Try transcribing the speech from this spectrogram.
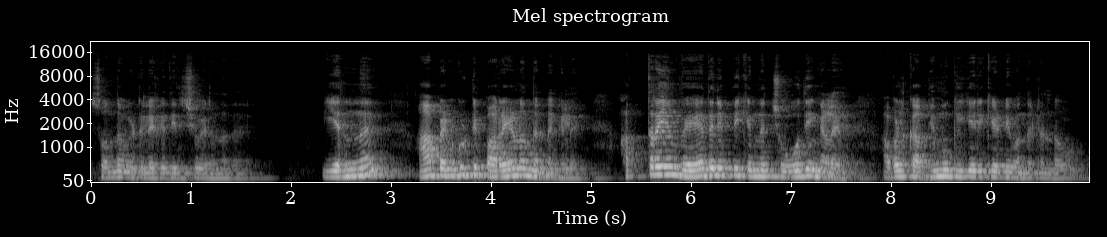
സ്വന്തം വീട്ടിലേക്ക് തിരിച്ചു വരുന്നത്. എന്ന് ആ പെൺകുട്ടി പറയണമെന്നുണ്ടെങ്കിൽ അത്രയും വേദനിപ്പിക്കുന്ന ചോദ്യങ്ങളെ അവൾക്ക് അഭിമുഖീകരിക്കേണ്ടി വന്നിട്ടുണ്ടാവും.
